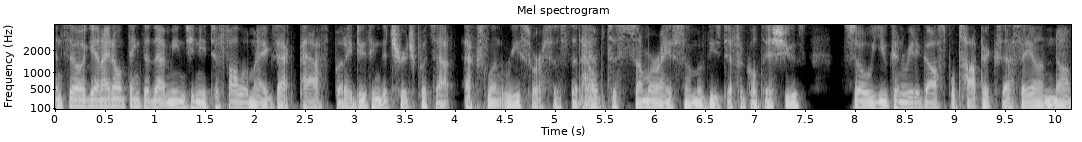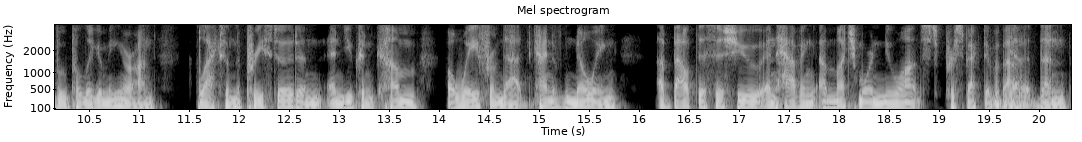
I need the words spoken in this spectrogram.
And so again i don't think that that means you need to follow my exact path but i do think the church puts out excellent resources that Yeah. help to summarize some of these difficult issues so you can read a gospel topics essay on nauvoo polygamy or on blacks in the priesthood and and you can come away from that kind of knowing about this issue and having a much more nuanced perspective about Yeah. it than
